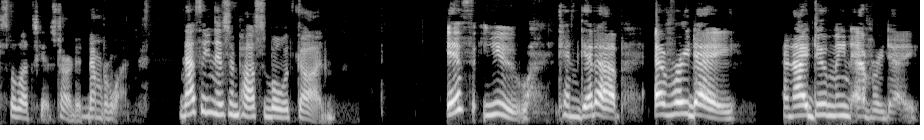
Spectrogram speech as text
So let's get started. Number one, nothing is impossible with God. If you can get up every day, and I do mean every day,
